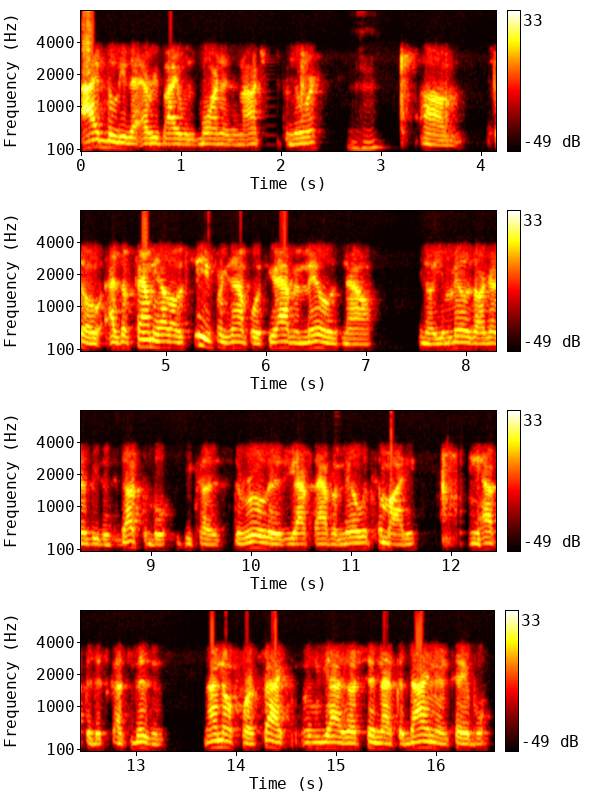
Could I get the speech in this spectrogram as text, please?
I believe that everybody was born as an entrepreneur. hmm Um, so as a family LLC, for example, if you're having meals now, you know, your meals are going to be deductible because the rule is you have to have a meal with somebody and you have to discuss business. I know for a fact when you guys are sitting at the dining table,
